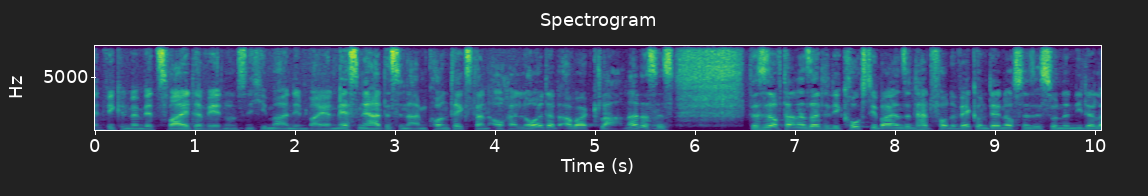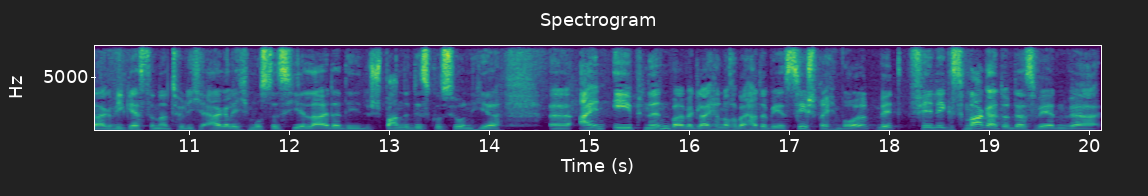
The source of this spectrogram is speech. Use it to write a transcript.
entwickeln, wenn wir Zweiter werden, uns nicht immer an den Bayern messen. Er hat es in einem Kontext dann auch erläutert, aber klar, ne, das ist das ist auf der anderen Seite die Krux. Die Bayern sind halt vorne weg und dennoch ist so eine Niederlage wie gestern natürlich ärgerlich. Ich muss das hier leider die spannende Diskussion hier äh, einebnen, weil wir gleich noch über Hertha BSC sprechen wollen mit Felix Magath und das werden wir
